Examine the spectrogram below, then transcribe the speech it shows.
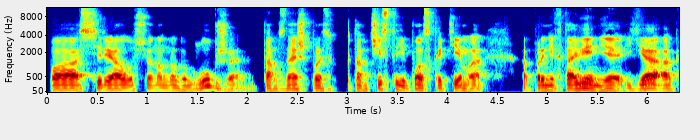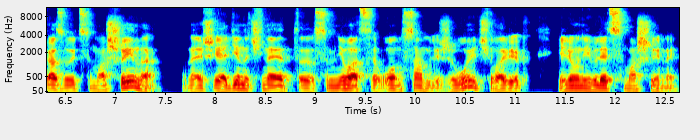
по сериалу все намного глубже. Там, знаешь, там чисто японская тема проникновения. Я, оказывается, машина, знаешь, и один начинает э, сомневаться, он сам ли живой человек, или он является машиной.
